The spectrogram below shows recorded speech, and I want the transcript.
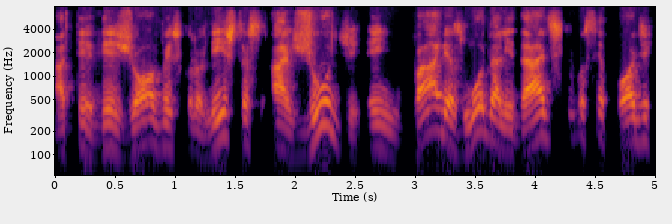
a TV Jovens Cronistas, ajude em várias modalidades que você pode,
